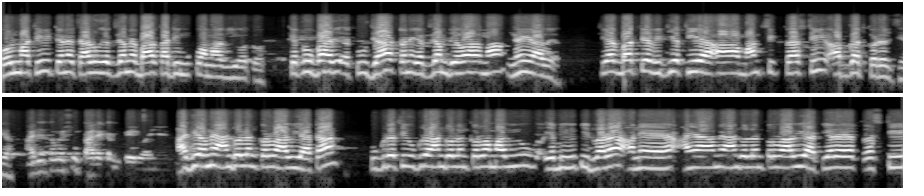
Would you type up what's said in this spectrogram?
હોલમાંથી તેને ચાલુ એક્ઝામે બહાર કાઢી મૂકવામાં આવ્યો હતો. કે તું ભાઈ તું જા તને એક્ઝામ દેવામાં નહીં આવે. ત્યારબાદ તે વિદ્યાર્થીએ આ માનસિક ત્રાસથી આપઘાત કરેલ છે. આજે તમે શું કાર્યક્રમ કર્યો આજે અમે આંદોલન કરવા આવ્યા હતા. ઉગ્રથી ઉગ્ર આંદોલન કરવામાં આવ્યું એબીવીપી દ્વારા અને અહીંયા અમે આંદોલન કરવા આવ્યા ત્યારે ટ્રસ્ટી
